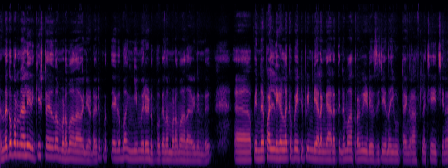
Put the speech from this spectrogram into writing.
എന്തൊക്കെ പറഞ്ഞാലും എനിക്കിഷ്ടമായത് നമ്മുടെ മാതാവിനെയാണ്. ഒരു പ്രത്യേക ഭംഗിയും ഒരു എടുപ്പൊക്കെ നമ്മുടെ മാതാവിനുണ്ട്. പിന്നെ പള്ളികളിലൊക്കെ പോയിട്ട് പിണ്ടി അലങ്കാരത്തിന്റെ മാത്രം വീഡിയോസ് ചെയ്യുന്ന യൂ ടൈം ക്രാഫ്റ്റിലെ ചേച്ചിനെ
